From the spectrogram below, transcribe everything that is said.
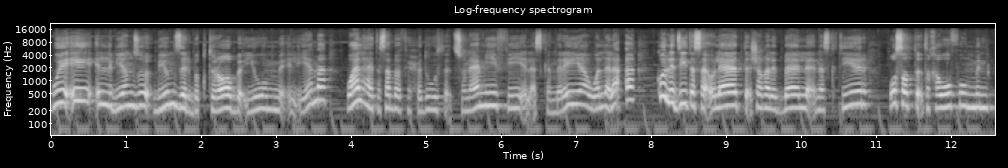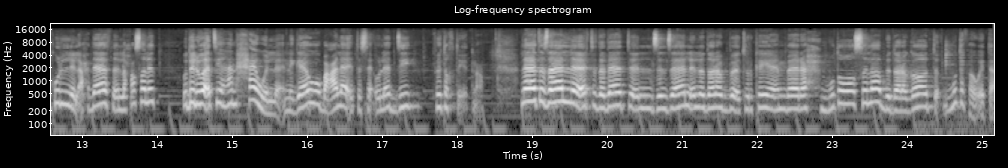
وإيه اللي بينظر بينذر باقتراب يوم القيامة؟ وهل هيتسبب في حدوث تسونامي في الإسكندرية ولا لأ؟ كل دي تساؤلات شغلت بال ناس كتير وسط تخوفهم من كل الأحداث اللي حصلت. ودلوقتي هنحاول نجاوب على التساؤلات دي في تغطيتنا. لا تزال ارتدادات الزلزال اللي ضرب تركيا امبارح متواصلة بدرجات متفاوتة.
